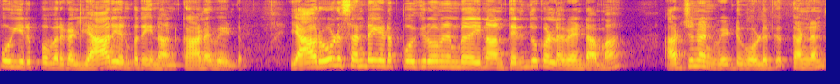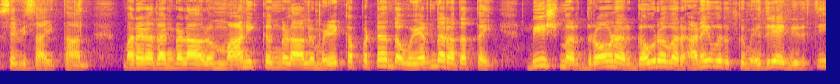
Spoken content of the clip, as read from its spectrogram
போயிருப்பவர்கள் யார் என்பதை நான் காண வேண்டும். யாரோடு சண்டையிடப் போகிறோம் என்பதை நான் தெரிந்து கொள்ள வேண்டாமா? அர்ஜுனன் வேண்டுகோளுக்கு கண்ணன் செவிசாய்த்தான் மரகதங்களாலும் மாணிக்கங்களாலும் இழைக்கப்பட்ட அந்த உயர்ந்த ரதத்தை பீஷ்மர் துரோணர் கௌரவர் அனைவருக்கும் எதிரே நிறுத்தி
